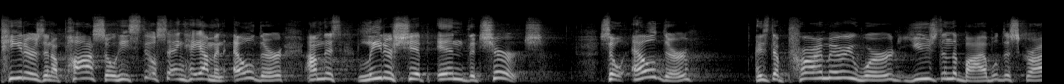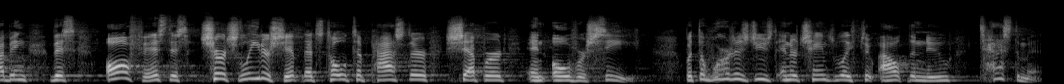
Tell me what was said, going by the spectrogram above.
Peter's an apostle, he's still saying, Hey, I'm an elder, I'm this leadership in the church. So, elder is the primary word used in the Bible describing this office, this church leadership that's told to pastor, shepherd, and oversee. But the word is used interchangeably throughout the New Testament.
